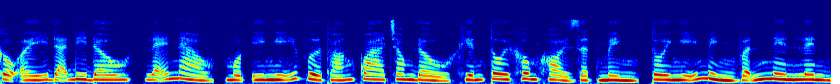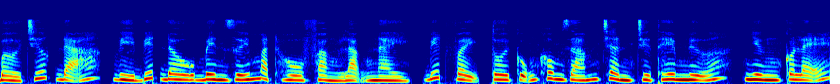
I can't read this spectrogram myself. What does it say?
Cậu ấy đã đi đâu, lẽ nào, một ý nghĩ vừa thoáng qua trong đầu khiến tôi không khỏi giật mình, tôi nghĩ mình vẫn nên lên bờ trước đã, vì biết đâu bên dưới mặt hồ phẳng lặng này, biết vậy, tôi cũng không dám trần trừ thêm nữa, nhưng có lẽ,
